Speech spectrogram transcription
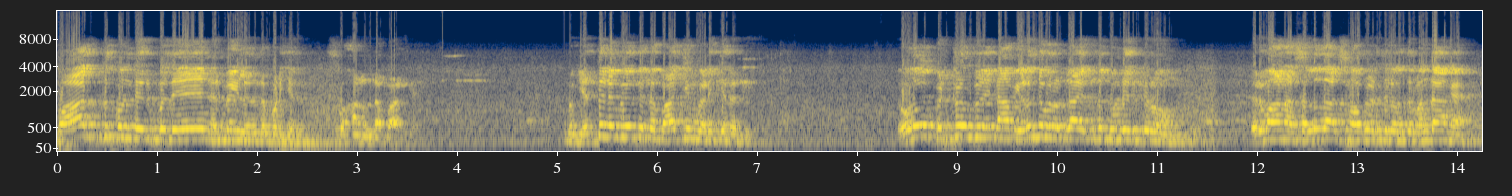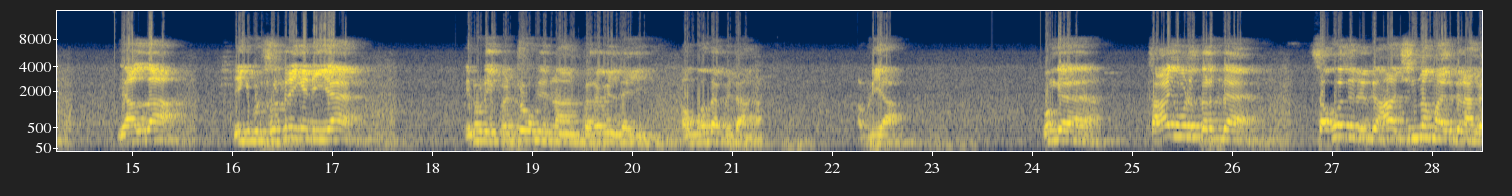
பார்த்து கொண்டிருப்பதே நன்மைகள் எழுதப்படுகிறது. சுபஹானல்லா பாருங்க. நமக்கு எத்தனை பேருக்கு இந்த பாக்கியம் கிடைக்கிறது? எவ்வளவு பெற்றோர்களை நாம் இழந்தவர்களா இருந்து கொண்டிருக்கிறோம். பெருமானா செல்லதாசன் அவர்களிடத்தில் ஒருத்தர் வந்தாங்க. யாழ்லா நீங்க இப்படி சொல்றீங்க நீங்க. என்னுடைய பெற்றோர்களை நான் பெறவில்லை. அவங்க மோதா போயிட்டாங்க. அப்படியா? உங்க தாயோடு பிறந்த சகோதரி இருக்கு ஆ சின்னம்மா இருக்கிறாங்க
